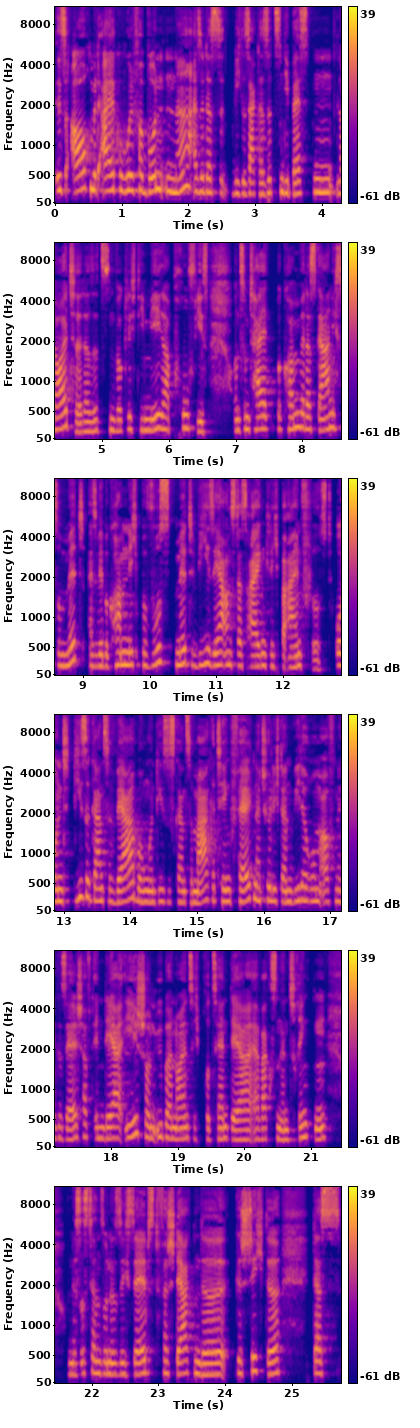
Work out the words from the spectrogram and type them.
ist auch mit Alkohol verbunden. Ne? Also das, wie gesagt, da sitzen die besten Leute, da sitzen wirklich die Mega-Profis. Und zum Teil bekommen wir das gar nicht so mit. Also wir bekommen nicht bewusst mit, wie sehr uns das eigentlich beeinflusst. Und diese ganze Werbung und dieses ganze Marketing fällt natürlich dann wiederum auf eine Gesellschaft, in der eh schon über 90 Prozent der Erwachsenen trinken. Und es ist dann so eine sich selbst verstärkende Geschichte, dass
